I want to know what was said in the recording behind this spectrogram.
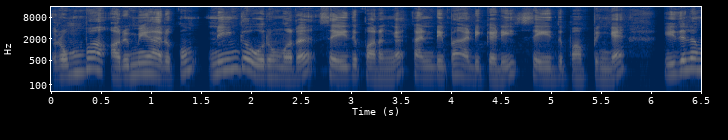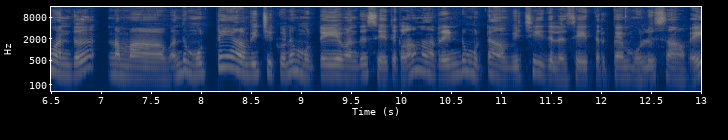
ரொம்ப அருமையாக இருக்கும். நீங்கள் ஒரு முறை செய்து பாருங்கள் கண்டிப்பாக அடிக்கடி செய்து பார்ப்பீங்க இதில் வந்து நம்ம வந்து முட்டையை அவிச்சு கூட முட்டையை வந்து சேர்த்துக்கலாம். நான் ரெண்டு முட்டை அவிச்சு இதில் சேர்த்துருக்கேன் முழுசாகவே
